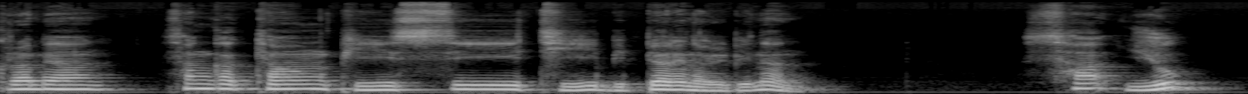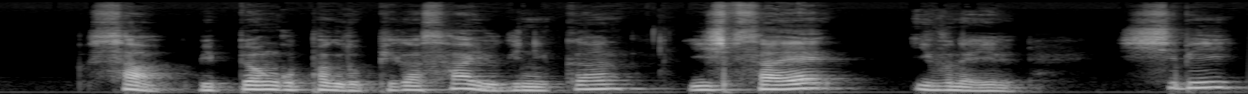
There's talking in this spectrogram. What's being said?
그러면 삼각형 BCD 밑변의 넓이는 4, 6, 4 밑변 곱하기 높이가 4, 6이니까 24의 2분의 1, 12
